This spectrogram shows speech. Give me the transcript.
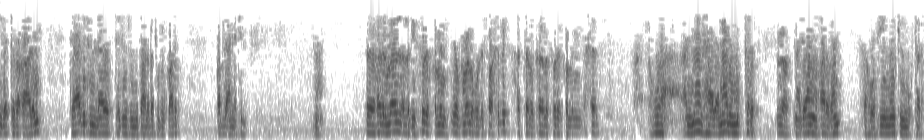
إذا اتفق عليه ثابت لا تجوز المطالبة بالقرض قبل أن يتم. نعم. آه، هذا المال الذي سرق منه يضمنه لصاحبه حتى لو كان سرق من أحد؟ هو المال هذا مال المقترض نعم. ما دام قرضا فهو في ملك المقترض.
